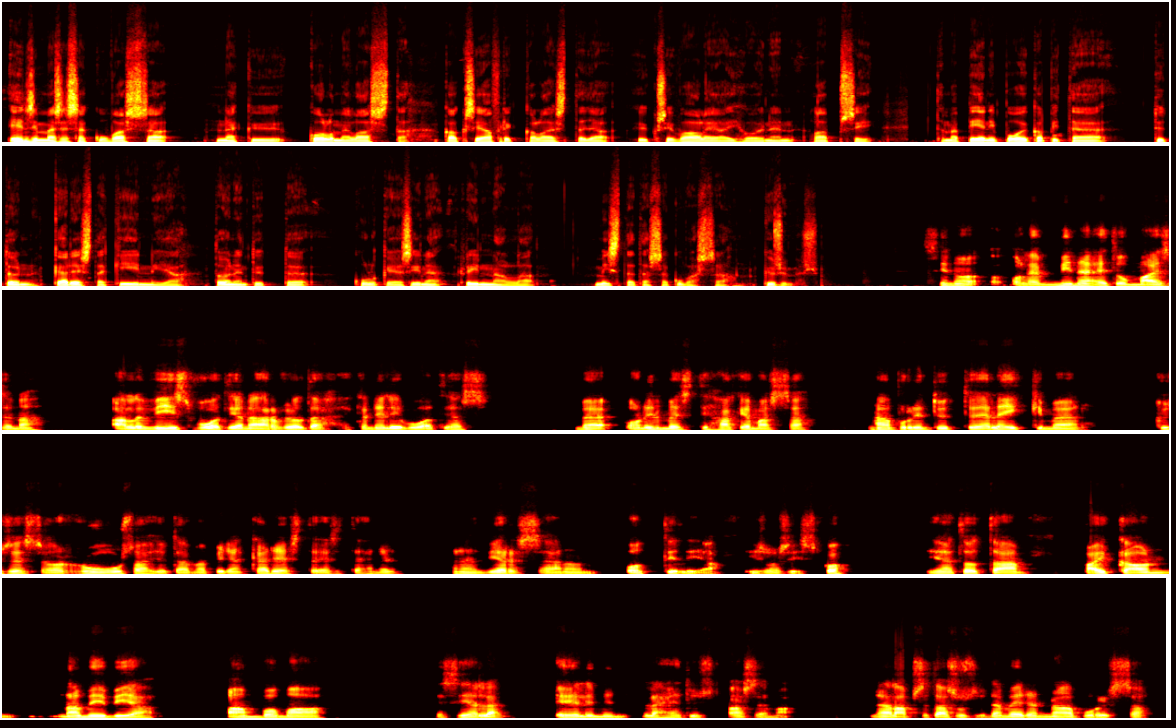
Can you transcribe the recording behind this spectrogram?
Ensimmäisessä kuvassa näkyy kolme lasta, kaksi afrikkalaista ja yksi vaaleaihoinen lapsi. Tämä pieni poika pitää tytön kädestä kiinni ja toinen tyttö kulkee siinä rinnalla. Mistä tässä kuvassa on kysymys? Siinä olen minä etumaisena alle viisivuotiaana arviolta ehkä nelivuotias. Mä olen ilmeisesti hakemassa naapurin tyttöjä leikkimään. Kyseessä on Ruusa, jota mä pidän kädestä, ja sitten hänen, hänen vieressään on Ottilia, isosisko. Ja tota, paikka on Namibia, Ambomaa, ja siellä Eelimin lähetysasema. Nämä lapset asuivat meidän naapurissa.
